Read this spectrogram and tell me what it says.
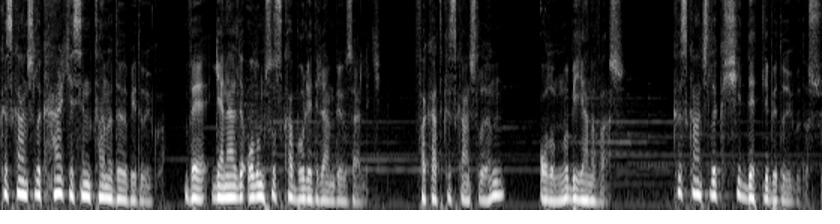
Kıskançlık herkesin tanıdığı bir duygu ve genelde olumsuz kabul edilen bir özellik. Fakat kıskançlığın olumlu bir yanı var. Kıskançlık şiddetli bir duygudur.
